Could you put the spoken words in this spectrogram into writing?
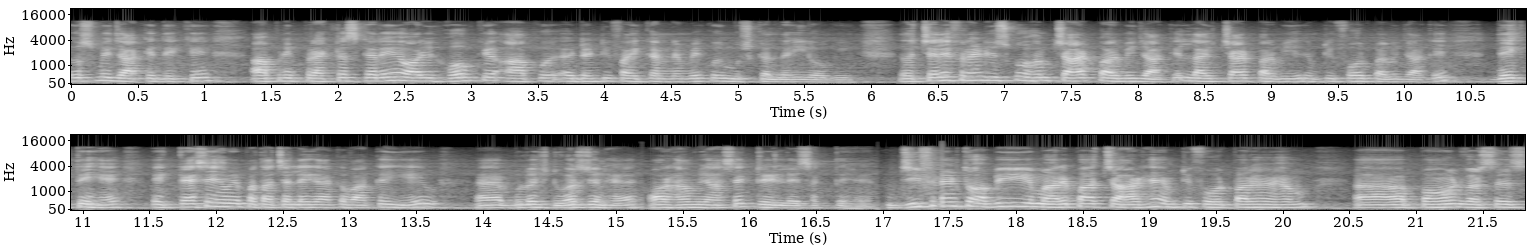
उसमें जाके देखें। अपनी प्रैक्टिस करें और होप कि आपको आइडेंटिफाई करने में कोई मुश्किल नहीं होगी। तो चले फ्रेंड इसको हम चार्ट पर भी जाके लाइव चार्ट पर भी एम पर भी जाके देखते हैं कैसे हमें पता चलेगा कि वाकई ये बुलिश डिवर्जन है और हम यहाँ से ट्रेड ले सकते हैं। जी फ्रेंड तो अभी हमारे पास चार्ट है एम पर है हम पाउंड वर्सेस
